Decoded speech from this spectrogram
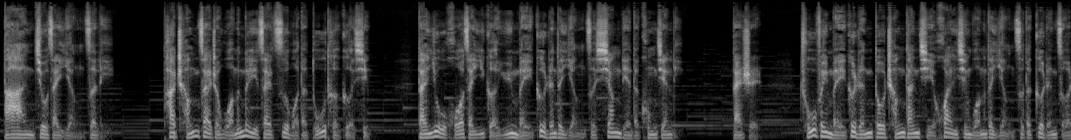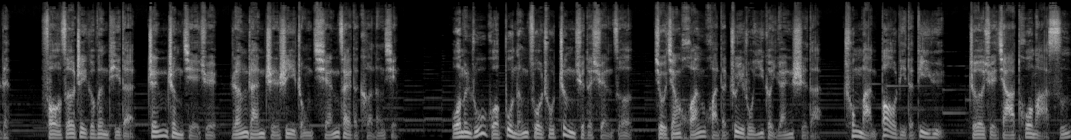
答案就在影子里。它承载着我们内在自我的独特个性，但又活在一个与每个人的影子相连的空间里。但是，除非每个人都承担起唤醒我们的影子的个人责任，否则这个问题的真正解决仍然只是一种潜在的可能性。我们如果不能做出正确的选择，就将缓缓地坠入一个原始的、充满暴力的地狱。哲学家托马斯·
